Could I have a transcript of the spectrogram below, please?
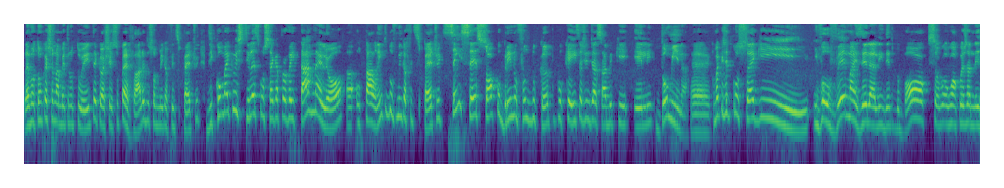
levantou um questionamento no Twitter que eu achei super válido sobre o Mika Fitzpatrick, de como é que o Steelers consegue aproveitar melhor uh, o talento do Mika Fitzpatrick sem ser só cobrindo o fundo do campo, porque isso a gente já sabe que ele domina. É, como é que a gente consegue envolver mais ele ali dentro do box, alguma coisa nesse,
